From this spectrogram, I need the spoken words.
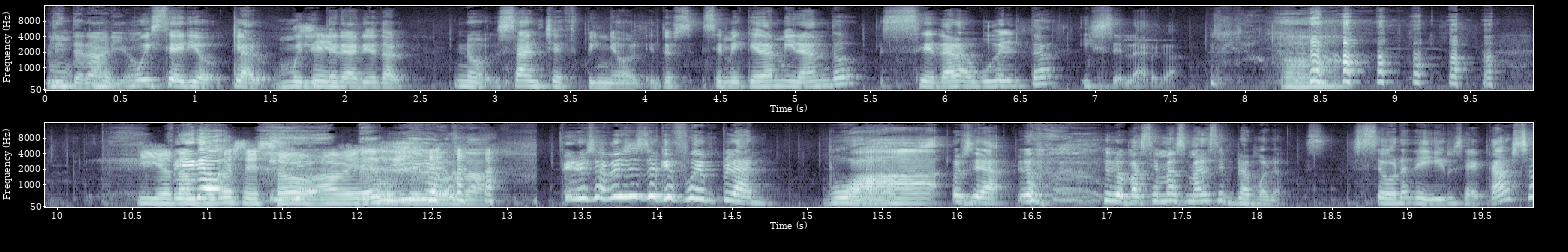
Literario. Muy, serio, claro, muy literario y tal. No, Sánchez Piñol. Entonces se me queda mirando, se da la vuelta y se larga. Ah. Y yo tampoco es eso, a ver. De, verdad. Pero ¿sabes eso que fue en plan? ¡Buah! O sea, lo, pasé más mal, es en plan, bueno, es hora de irse a casa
